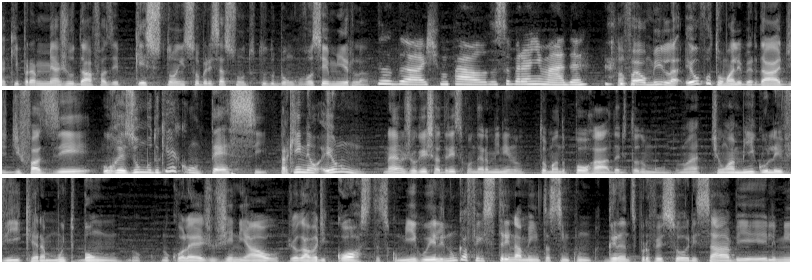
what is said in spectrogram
aqui para me ajudar a fazer questões sobre esse assunto. Tudo bom com você, Mirla? Tudo ótimo, Paulo. Tô super animada. Rafael Mirla, eu vou tomar a liberdade de fazer o resumo do que acontece. Para quem não, eu não né? Eu joguei xadrez quando era menino, tomando porrada de todo mundo, não é? Tinha um amigo, Levi, que era muito bom no, no, colégio, genial, jogava de costas comigo e ele nunca fez treinamento assim com grandes professores, sabe? Ele me,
